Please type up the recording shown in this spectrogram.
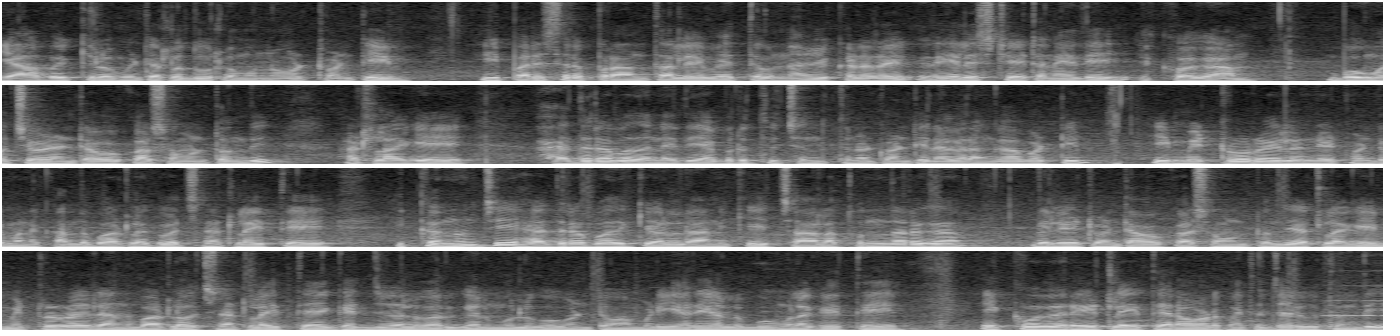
యాభై కిలోమీటర్ల దూరం ఉన్నటువంటి ఈ పరిసర ప్రాంతాలు ఏవైతే ఉన్నాయో ఇక్కడ రియల్ ఎస్టేట్ అనేది ఎక్కువగా భూమి వచ్చేటువంటి అవకాశం ఉంటుంది. అట్లాగే హైదరాబాద్ అనేది అభివృద్ధి చెందుతున్నటువంటి నగరం కాబట్టి ఈ మెట్రో రైలు అనేటువంటి మనకు అందుబాటులోకి వచ్చినట్లయితే ఇక్కడ నుంచి హైదరాబాద్కి వెళ్ళడానికి చాలా తొందరగా వెళ్ళేటువంటి అవకాశం ఉంటుంది. అట్లాగే మెట్రో రైలు అందుబాటులో వచ్చినట్లయితే గజ్వేల్ వర్గల్ ములుగు వంటమామిడి ఏరియాలో భూములకైతే ఎక్కువగా రేట్లు అయితే రావడం అయితే జరుగుతుంది.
